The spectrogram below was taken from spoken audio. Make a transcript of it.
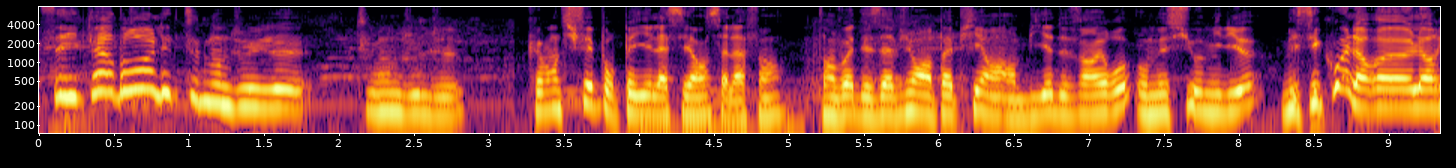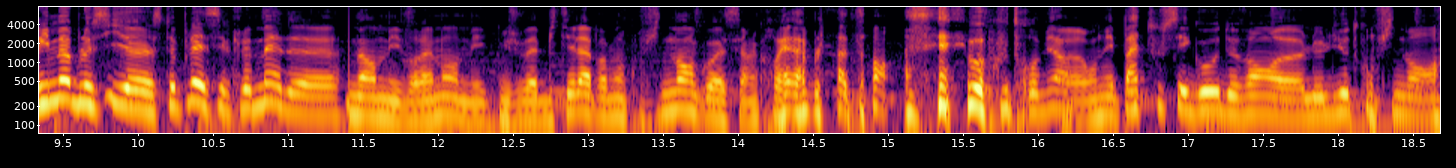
C'est hyper drôle et tout le monde joue le jeu. Tout le monde joue le jeu. Comment tu fais pour payer la séance à la fin? T'envoies des avions en papier en, billets de 20 euros au monsieur au milieu? Mais c'est quoi leur, euh, leur immeuble aussi, euh, s'il te plaît? C'est le Club Med euh. Non mais vraiment, mais je vais habiter là pendant le confinement quoi, c'est incroyable. Attends, c'est beaucoup trop bien. on n'est pas tous égaux devant le lieu de confinement.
